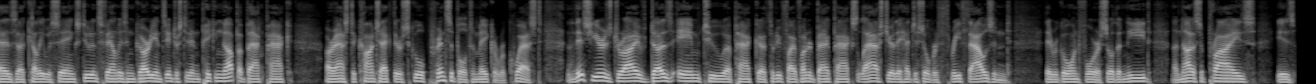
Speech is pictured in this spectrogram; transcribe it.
As Kelly was saying, students, families, and guardians interested in picking up a backpack are asked to contact their school principal to make a request. This year's drive does aim to uh, pack uh, 3,500 backpacks. Last year they had just over 3,000 they were going for. So the need, uh, not a surprise, is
